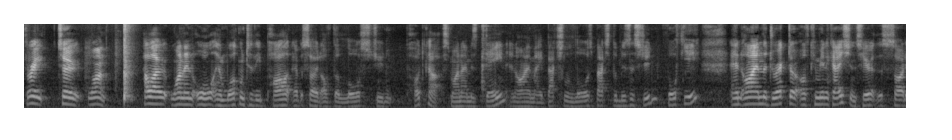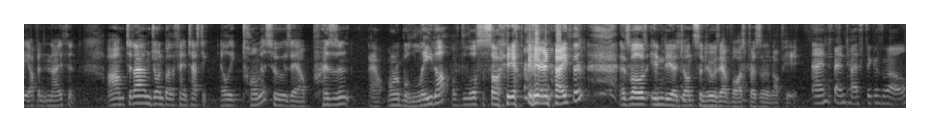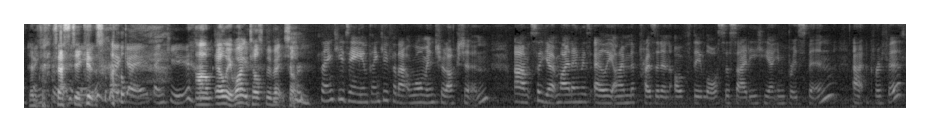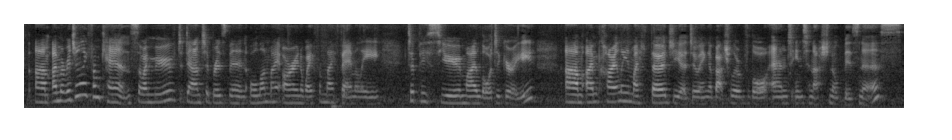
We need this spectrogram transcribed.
Three, two, one. Hello, one and all, and welcome to the pilot episode of the Law Student Podcast. My name is Dean, and I am a Bachelor of Laws, Bachelor of Business student, fourth year, and I am the Director of Communications here at the Society up in Nathan. Um, today I'm joined by the fantastic Elly Thomas, who is our President our honourable leader of the Law Society up here in Nathan, as well as India Johnson, who is our vice president up here. And fantastic as well. And Thanks fantastic as well. Okay, thank you. Um, Elly, why don't you tell us a bit about yourself? Thank you, Dean. Thank you for that warm introduction. Um, so, yeah, my name is Elly. I'm the president of the Law Society here in Brisbane at Griffith. Um, I'm originally from Cairns, so I moved down to Brisbane all on my own, away from my family, to pursue my law degree. Um, I'm currently in my third year doing a Bachelor of Law and International Business.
